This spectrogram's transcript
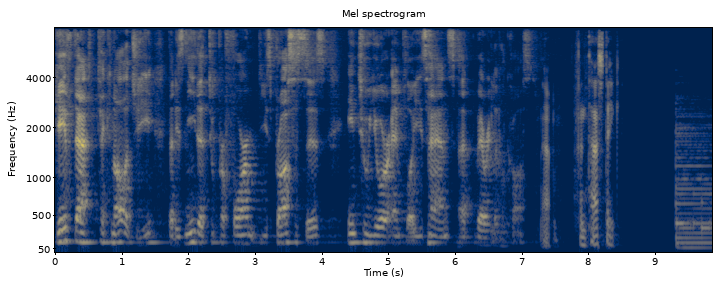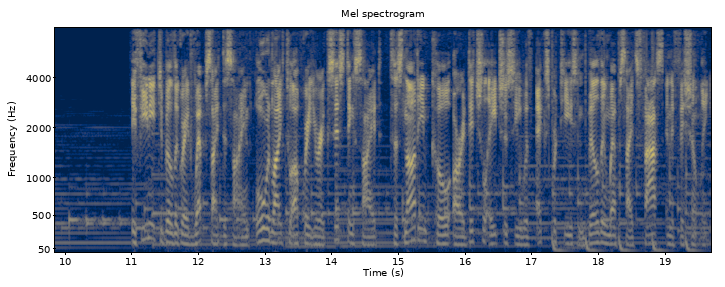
give that technology that is needed to perform these processes into your employees' hands at very little cost. Yeah, fantastic. If you need to build a great website design or would like to upgrade your existing site, Tasnadi & Co. are a digital agency with expertise in building websites fast and efficiently.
